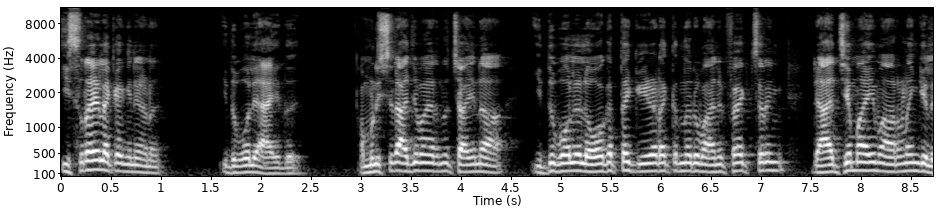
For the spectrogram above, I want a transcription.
ഇസ്രായേലൊക്കെ എങ്ങനെയാണ് ഇതുപോലെ ആയത്? കമ്മ്യൂണിസ്റ്റ് രാജ്യമായിരുന്ന ചൈന ഇതുപോലെ ലോകത്തെ കീഴടക്കുന്ന ഒരു മാനുഫാക്ചറിങ് രാജ്യമായി മാറണമെങ്കിൽ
